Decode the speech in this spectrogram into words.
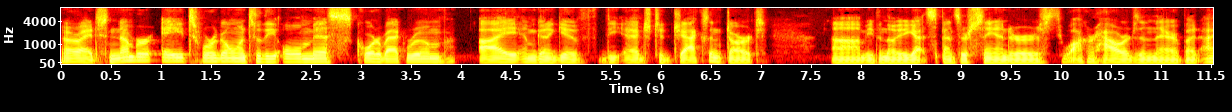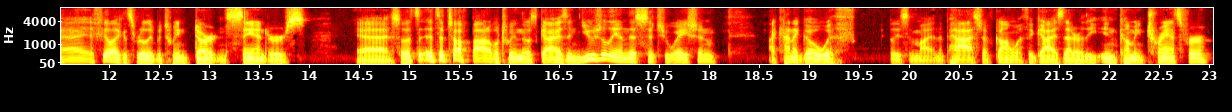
All right, number eight, we're going to the Ole Miss quarterback room. I am going to give the edge to Jaxson Dart, um, even though you got Spencer Sanders, Walker Howard's in there, but I, I feel like it's really between Dart and Sanders. Yeah, so it's it's a tough battle between those guys, and usually in this situation, I kind of go with at least in my in the past, I've gone with the guys that are the incoming transfer,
